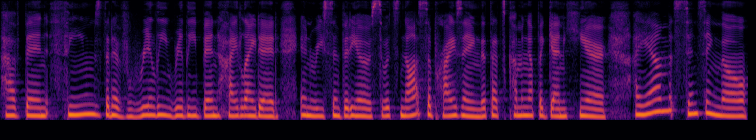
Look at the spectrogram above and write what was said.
have been themes that have really, really been highlighted in recent videos. So, it's not surprising that that's coming up again here. I am sensing though,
